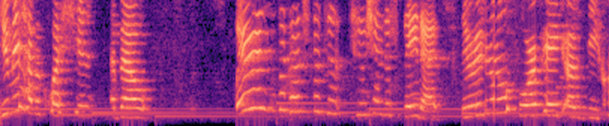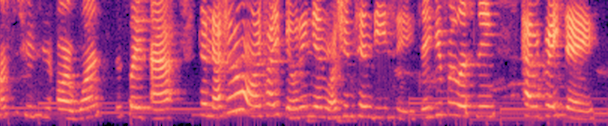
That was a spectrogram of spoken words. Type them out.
You may have a question about where is the Constitution displayed at? The original four page of the Constitution are one displayed at the National Archive building in Washington, D.C. Thank you for listening. Have a great day.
